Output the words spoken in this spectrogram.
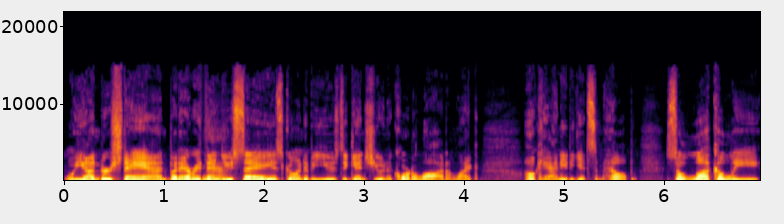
we understand, but everything Yeah. you say is going to be used against you in a court of law." And I'm like, "Okay, I need to get some help." So luckily,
